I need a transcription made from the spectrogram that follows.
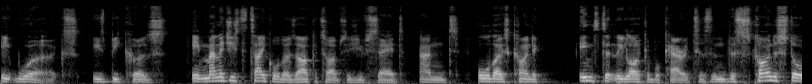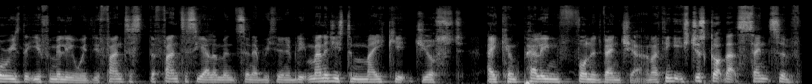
it works is because it manages to take all those archetypes, as you've said, and all those kind of instantly likable characters and this kind of stories that you're familiar with, the fantasy, the fantasy elements and everything, but it manages to make it just a compelling, fun adventure. And I think it's just got that sense of,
